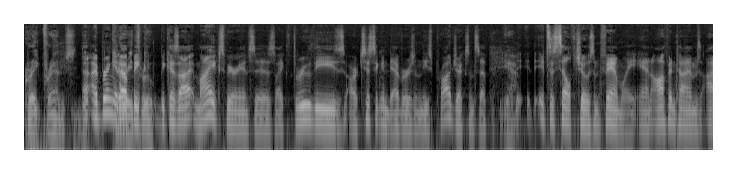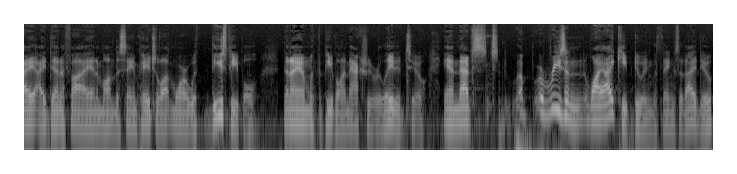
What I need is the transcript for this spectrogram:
great friends. I bring it up bec- because I my experience is like through these artistic endeavors and these projects and stuff. Yeah. it- it's a self-chosen family, and oftentimes I identify and I'm on the same page a lot more with these people than I am with the people I'm actually related to, and that's a, a reason why I keep doing the things that I do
